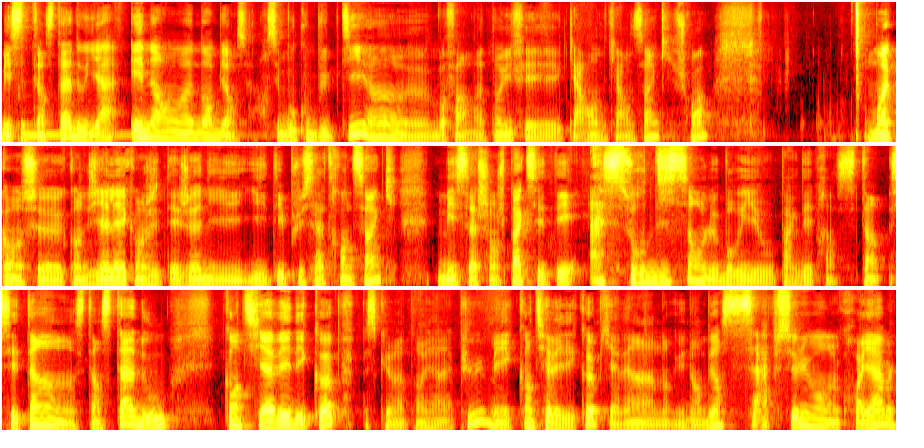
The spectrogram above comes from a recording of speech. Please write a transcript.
mais c'est un stade où il y a énormément d'ambiance. C'est beaucoup plus petit. Hein. Bon, enfin, maintenant il fait 40-45, je crois. Moi, quand, quand j'y allais, quand j'étais jeune, il, était plus à 35, mais ça change pas que c'était assourdissant le bruit au Parc des Princes. C'est un, un, un, stade où, quand il y avait des copes, parce que maintenant il n'y en a plus, mais quand il y avait des copes, il y avait une ambiance absolument incroyable.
